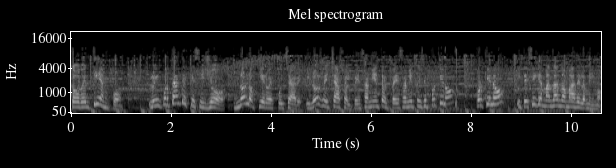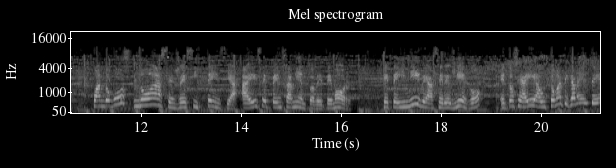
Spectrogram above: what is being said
todo el tiempo. Lo importante es que si yo no lo quiero escuchar y lo rechazo el pensamiento, el pensamiento dice, ¿por qué no? ¿Por qué no? Y te sigue mandando más de lo mismo. Cuando vos no haces resistencia a ese pensamiento de temor que te inhibe a hacer el riesgo, entonces ahí automáticamente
